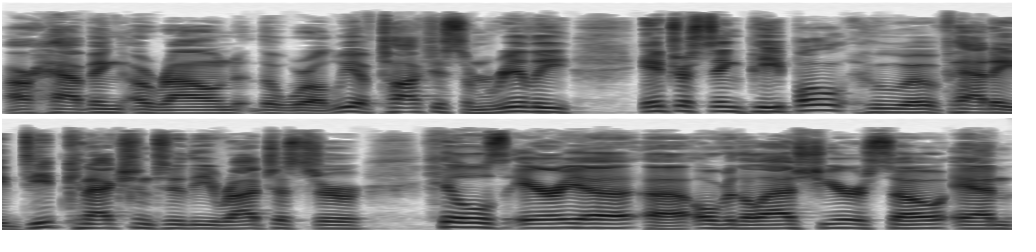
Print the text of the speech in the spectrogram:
are having around the world. We have talked to some really interesting people who have had a deep connection to the Rochester Hills area uh, over the last year or so, and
